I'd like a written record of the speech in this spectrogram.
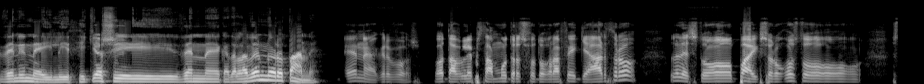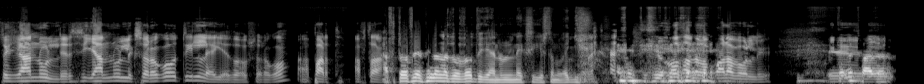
δεν είναι ηλίθιοι και όσοι δεν ε, καταλαβαίνουν, ρωτάνε. Ε, ναι, ακριβώς. Όταν βλέπεις τα μούτρα σε φωτογραφία και άρθρο, λες το πάει, ξέρω εγώ, στο, στο Γιαννούλη. Εσύ Γιαννούλη, ξέρω εγώ, τι λέει εδώ, ξέρω εγώ. Απάρτε. Αυτά. Αυτό θα ήθελα να το δω το Γιαννούλη να εξηγήσει τον Βαγγέλη. εγώ θα το δω πάρα πολύ. Τέλος πάντων.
